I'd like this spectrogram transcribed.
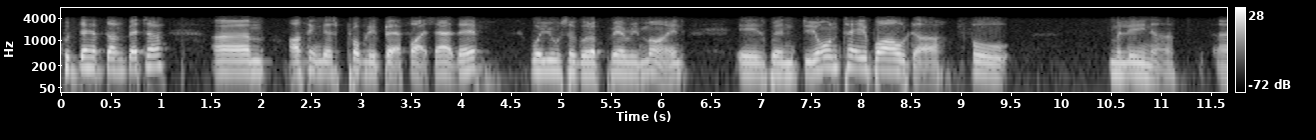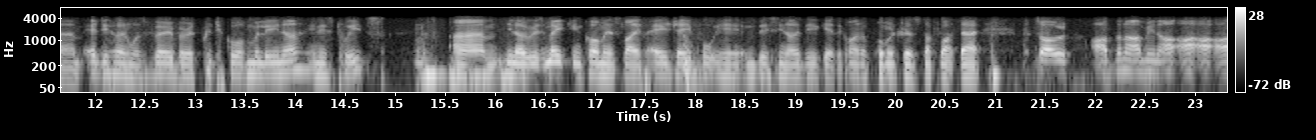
could they have done better? Um, I think there's probably better fights out there. What you also got to bear in mind is when Deontay Wilder fought Molina, um, Eddie Hearn was very, very critical of Molina in his tweets. Um, you know, he was making comments like AJ fought him, this, you know, do you get the kind of commentary and stuff like that. So I don't know. I mean, I I, I,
